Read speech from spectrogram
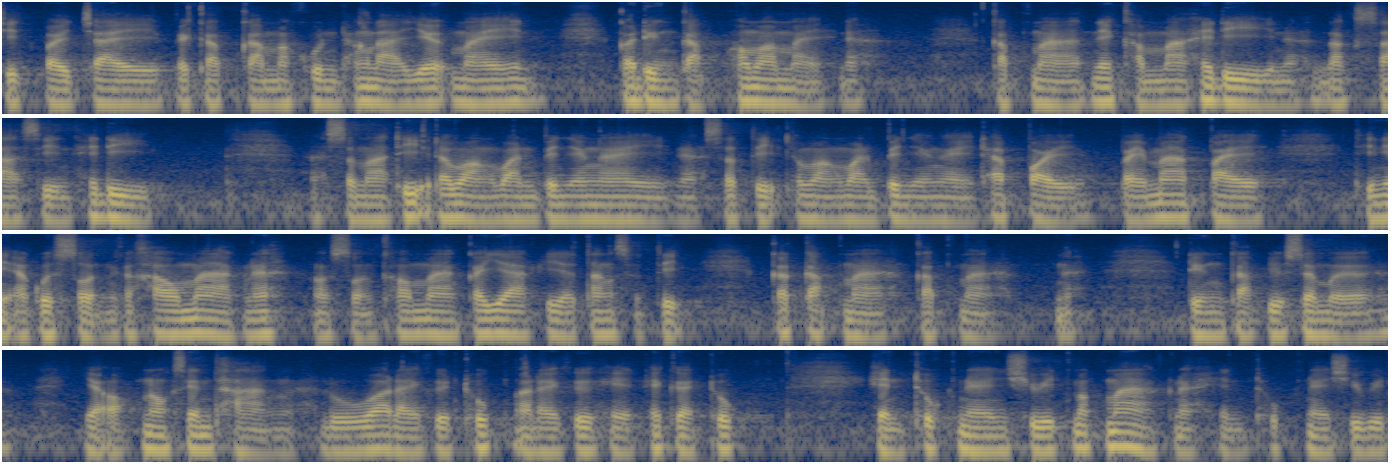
จิตปล่อยใจไปกับกรรมคุณทั้งหลายเยอะไหมก็ดึงกลับเข้ามาใหม่นะกลับมาเนคขมะให้ดีนะรักษาศีลให้ดีสมาธิระหว่างวันเป็นยังไงนะสติระหว่างวันเป็นยังไง ถ้าปล่อยไปมากไป ทีนี้อกุศลก็เข้ามากนะอกุศลเข้ามากก็ยากที่จะตั้งสติก็กลับมากลับมานะดึงกลับอยู่เสมอ อย่าออกนอกเส้นทาง รู้ว่าอะไรคือทุกข์อะไรคือเหตุให้เกิดทุกข์ เห็นทุกข์ในชีวิตมากๆนะเห็นทุกข์ในชีวิต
